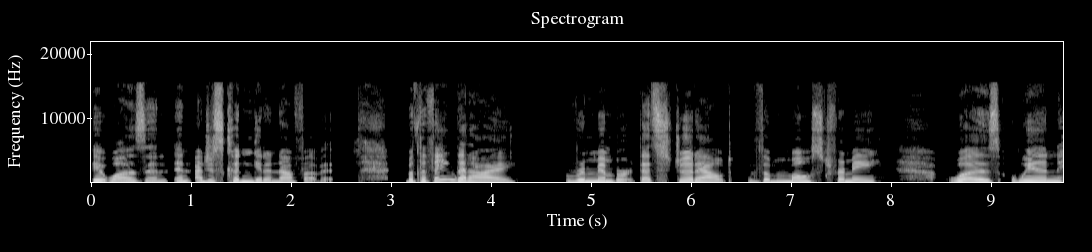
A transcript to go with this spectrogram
it was. And, and I just couldn't get enough of it. But the thing that I remembered that stood out the most for me was when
